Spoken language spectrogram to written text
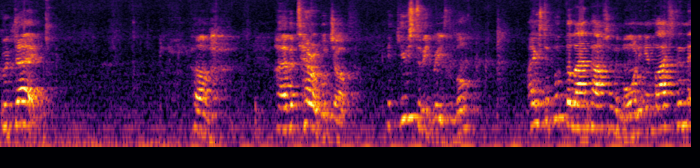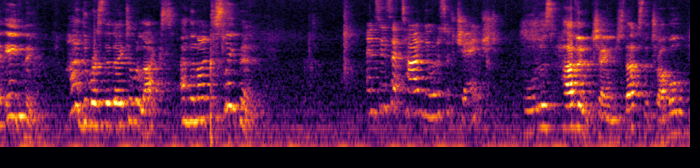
Good day. Oh, I have a terrible job. It used to be reasonable. I used to put the lamp out in the morning and light it in the evening. I had the rest of the day to relax and the night to sleep in. And since that time, the orders have changed? Orders haven't changed, that's the trouble.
